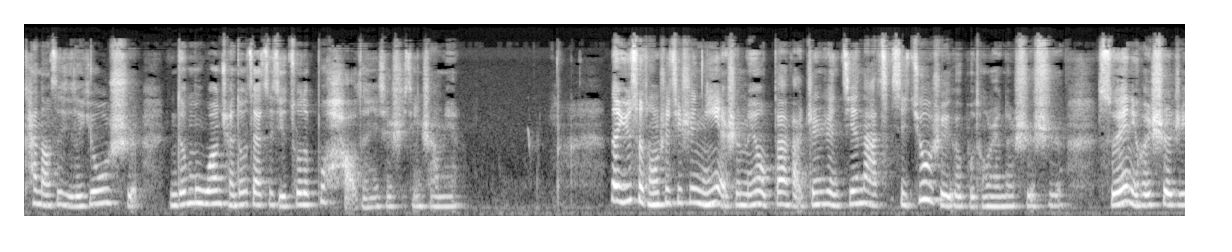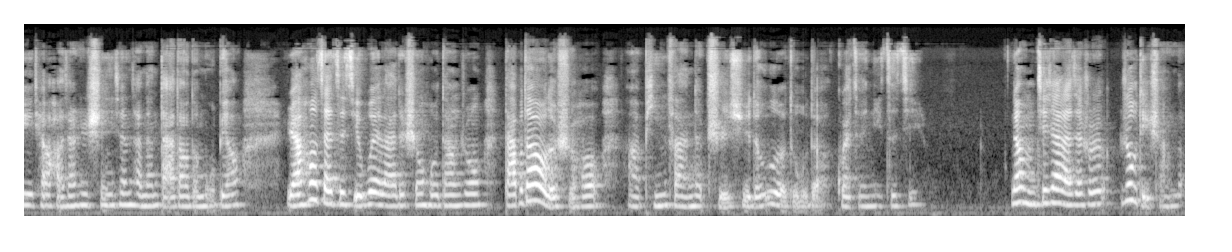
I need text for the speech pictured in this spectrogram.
看到自己的优势，你的目光全都在自己做的不好的那些事情上面。那与此同时，其实你也是没有办法真正接纳自己就是一个普通人的事实，所以你会设置一条好像是神仙才能达到的目标，然后在自己未来的生活当中达不到的时候啊，频繁的、持续的、恶毒的怪罪你自己。那我们接下来再说肉体上的。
